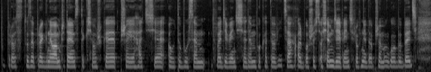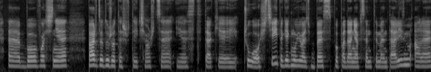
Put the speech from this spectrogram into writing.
po prostu zapragnęłam, czytając tę książkę, przejechać się autobusem 297 po Katowicach albo 689 równie dobrze mogłoby być, e, bo właśnie bardzo dużo też w tej książce jest takiej czułości, tak jak mówiłaś, bez popadania w sentymentalizm, ale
